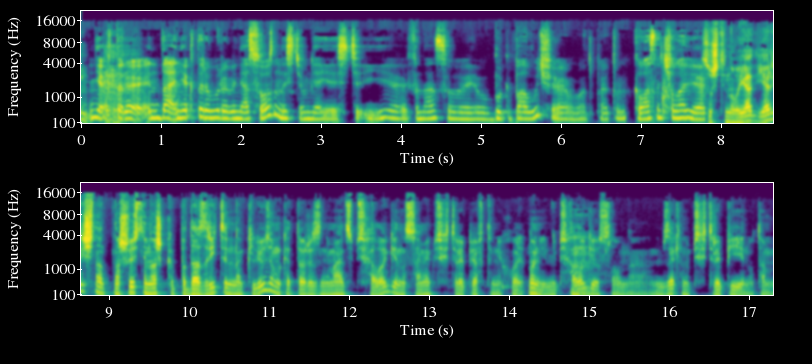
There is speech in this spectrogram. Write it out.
некоторые, да, некоторый уровень осознанности у меня есть и финансовое благополучие, вот, поэтому классный человек. Слушайте, ну я, я лично отношусь немножко подозрительно к людям, которые занимаются психологией, но сами к психотерапевту не ходят. Ну, не, не психология, mm. условно, не обязательно психотерапии, но там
